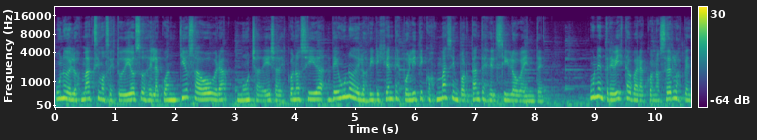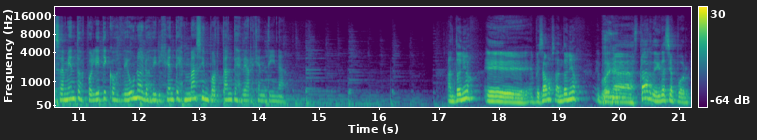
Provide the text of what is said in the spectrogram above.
uno de los máximos estudiosos de la cuantiosa obra, mucha de ella desconocida, de uno de los dirigentes políticos más importantes del siglo XX una entrevista para conocer los pensamientos políticos de uno de los dirigentes más importantes de Argentina. Antonio, eh, empezamos. Antonio, buenas tardes, gracias por,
